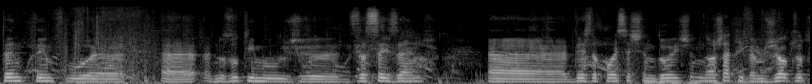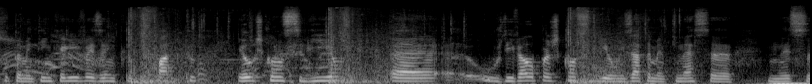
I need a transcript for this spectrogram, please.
tanto tempo, uh, uh, nos últimos uh, 16 anos, uh, desde a PlayStation 2, nós já tivemos jogos absolutamente incríveis em que de facto eles conseguiam, uh, os developers conseguiam exatamente nessa, nesse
